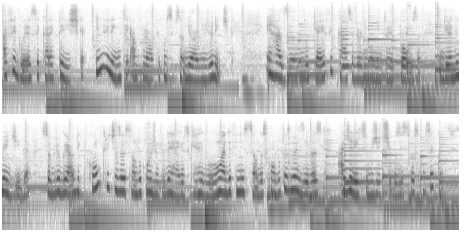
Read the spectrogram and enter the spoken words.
afigura-se característica inerente à própria concepção de ordem jurídica em razão do que a eficácia do ordenamento repousa, em grande medida, sobre o grau de concretização do conjunto de regras que regulam a definição das condutas lesivas a direitos subjetivos e suas consequências.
